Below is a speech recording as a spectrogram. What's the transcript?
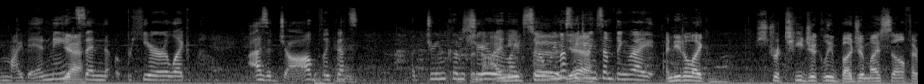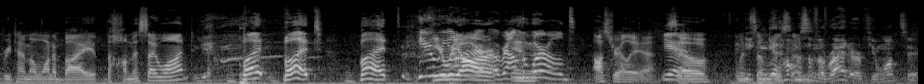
my bandmates Yeah. and here like as a job. Like that's a dream come Listen, true. I and like need so, to- we must yeah. be doing something right. I need to like strategically budget myself every time I want to buy the hummus I want. Yeah. But but but Here we are, around the world. Australia. Yeah. So And when you can get somebody hummus on the rider if you want to.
